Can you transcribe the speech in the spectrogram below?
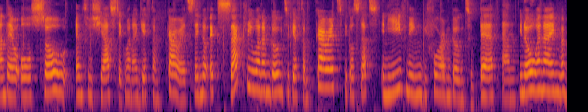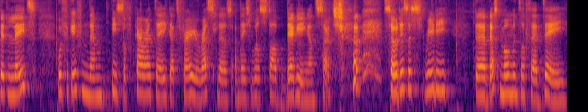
And they are all so enthusiastic when I give them carrots. They know exactly when I'm going to give them carrots because that's in the evening before I'm going to bed. And you know, when I'm a bit late with giving them piece of carrot, they get very restless and they will start begging and such. so this is really the best moment of their day.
